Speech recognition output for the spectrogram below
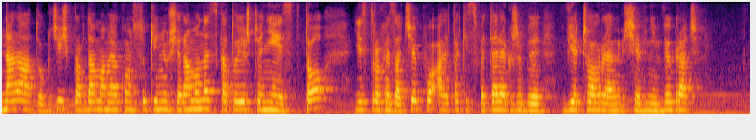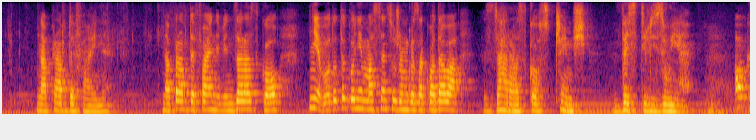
na lato, gdzieś, prawda, mamy jakąś sukieniusię, ramoneska to jeszcze nie jest to, jest trochę za ciepło, ale taki sweterek, żeby wieczorem się w nim wybrać, naprawdę fajny. Naprawdę fajny, więc zaraz go, nie, bo do tego nie ma sensu, żebym go zakładała, zaraz go z czymś wystylizuję. Ok,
